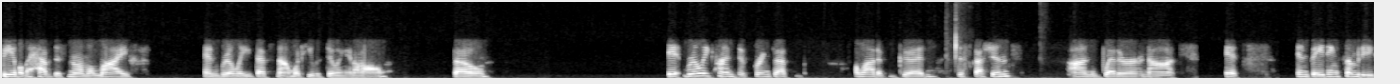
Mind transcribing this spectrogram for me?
be able to have this normal life. And really, that's not what he was doing at all. So it really kind of brings up a lot of good discussions on whether or not it's invading somebody's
